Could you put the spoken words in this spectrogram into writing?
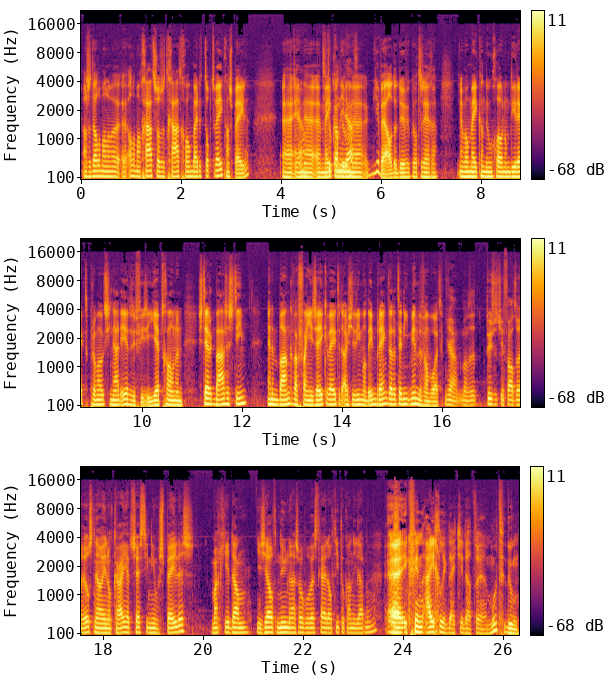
als het allemaal, allemaal gaat zoals het gaat, gewoon bij de top 2 kan spelen. Eh, en mee kan doen. jawel, dat durf ik wel te zeggen. En wel mee kan doen gewoon om directe promotie naar de Eredivisie. Je hebt gewoon een sterk basisteam en een bank waarvan je zeker weet dat als je er iemand inbrengt, dat het er niet minder van wordt. Ja, want het puzzeltje valt wel heel snel in elkaar. Je hebt 16 nieuwe spelers. Mag je dan jezelf nu na zoveel wedstrijden al titelkandidaat noemen? Eh, ik vind eigenlijk dat je dat eh, moet doen.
